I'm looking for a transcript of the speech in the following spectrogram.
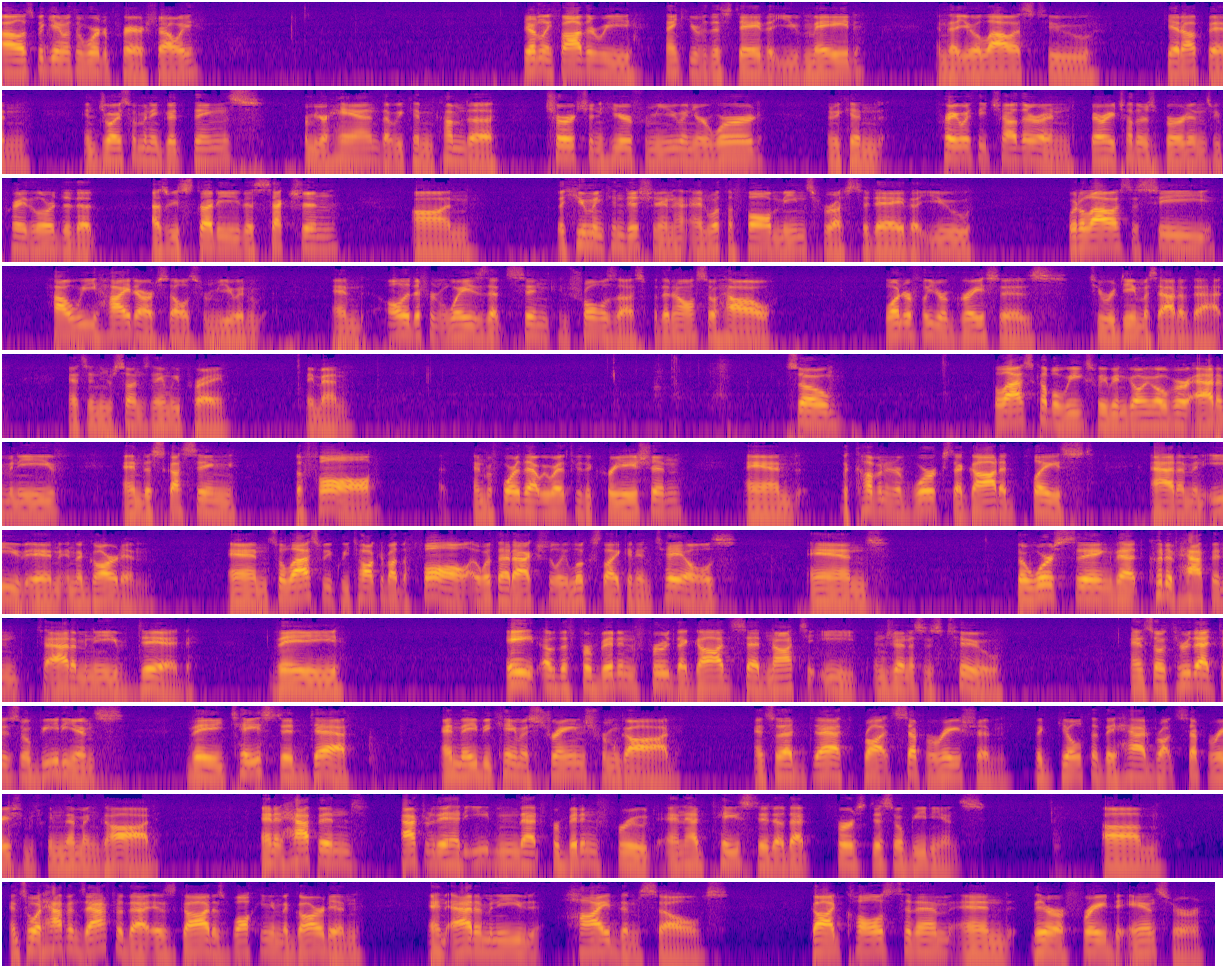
Uh, let's begin with a word of prayer, shall we? Heavenly Father, we thank you for this day that you've made and that you allow us to get up and enjoy so many good things from your hand, that we can come to church and hear from you and your word, and we can pray with each other and bear each other's burdens. We pray, the Lord, that as we study this section on the human condition and, and what the fall means for us today, that you would allow us to see how we hide ourselves from you and, and all the different ways that sin controls us, but then also how wonderful your grace is to redeem us out of that. And it's in your Son's name we pray. Amen. So, the last couple weeks we've been going over Adam and Eve and discussing the fall. And before that, we went through the creation and the covenant of works that God had placed Adam and Eve in in the garden. And so last week we talked about the fall and what that actually looks like and entails. And the worst thing that could have happened to Adam and Eve did. They ate of the forbidden fruit that God said not to eat in Genesis 2. And so through that disobedience, they tasted death and they became estranged from God. And so that death brought separation. The guilt that they had brought separation between them and God. And it happened after they had eaten that forbidden fruit and had tasted of that first disobedience. Um, and so what happens after that is God is walking in the garden, and Adam and Eve hide themselves. God calls to them, and they're afraid to answer.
